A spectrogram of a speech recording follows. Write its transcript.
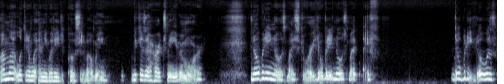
I'm not looking at what anybody posted about me because it hurts me even more. Nobody knows my story. Nobody knows my life. Nobody knows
